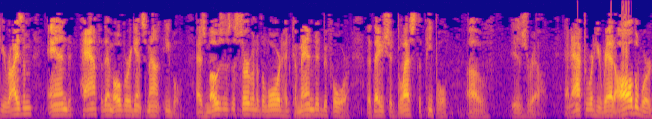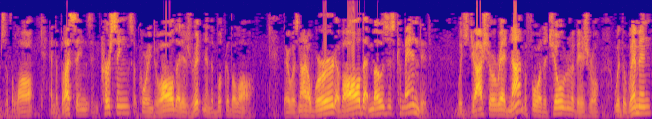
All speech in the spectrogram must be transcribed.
Gerizim, and half of them over against Mount Ebal, as Moses the servant of the Lord had commanded before that they should bless the people of Israel. And afterward he read all the words of the law and the blessings and cursings according to all that is written in the book of the law. There was not a word of all that Moses commanded which Joshua read not before the children of Israel with the women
